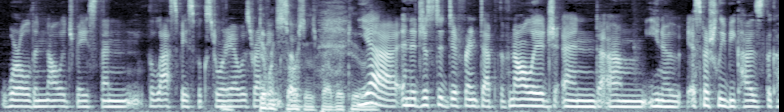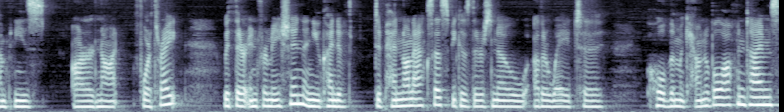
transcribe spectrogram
world and knowledge base than the last Facebook story I was writing. Different So- sources, probably, too. yeah, and it just a different depth of knowledge, and um, you know, especially because the companies are not forthright with their information, and you kind of depend on access because there's no other way to hold them accountable. Oftentimes,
